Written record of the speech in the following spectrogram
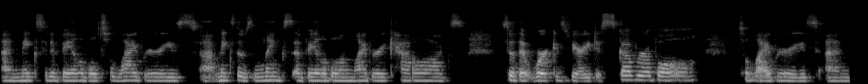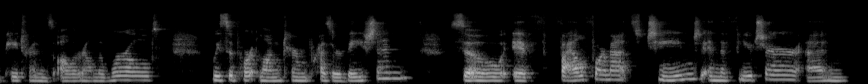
and makes it available to libraries, uh, makes those links available in library catalogs so that work is very discoverable to libraries and patrons all around the world. We support long-term preservation. So if file formats change in the future and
